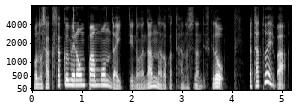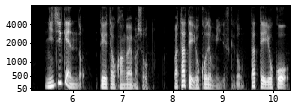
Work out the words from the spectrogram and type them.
このサクサクメロンパン問題っていうのが何なのかって話なんですけど、まあ、例えば2次元のデータを考えましょうと。まあ、縦横でもいいですけど、縦横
